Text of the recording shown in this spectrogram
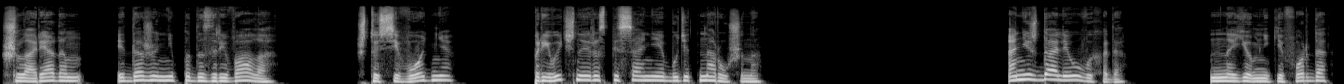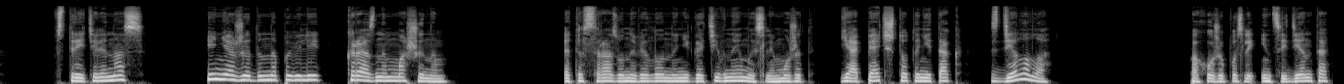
шла рядом и даже не подозревала, что сегодня привычное расписание будет нарушено. Они ждали у выхода. Наемники Форда встретили нас и неожиданно повели к разным машинам. Это сразу навело на негативные мысли. Может, я опять что-то не так сделала? Похоже, после инцидента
